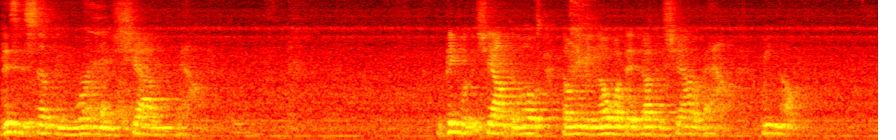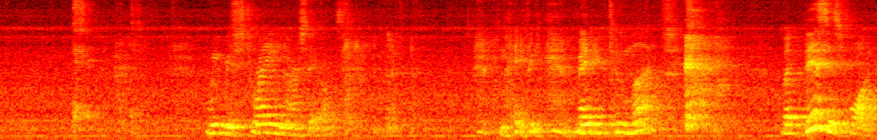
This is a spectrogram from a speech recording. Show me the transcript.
This is something worthy of shouting about. The people that shout the most don't even know what they've got to shout about. We know. We restrain ourselves. maybe, maybe too much. But this is what.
